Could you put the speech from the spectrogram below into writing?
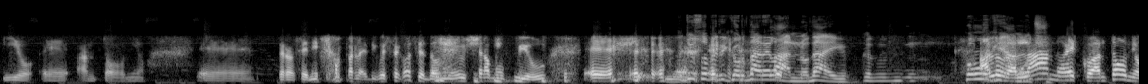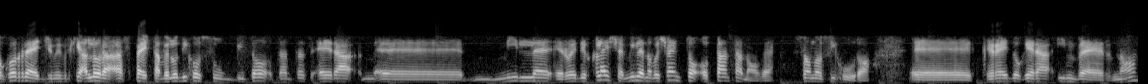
io e Antonio. Eh, però se iniziamo a parlare di queste cose non ne usciamo più. Eh, Giusto per ricordare l'anno, dai. allora, l'anno, ecco Antonio, correggimi, perché allora aspetta, ve lo dico subito, era eh, mille- Radio Clash è 1989, sono sicuro, Eh, credo che era inverno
